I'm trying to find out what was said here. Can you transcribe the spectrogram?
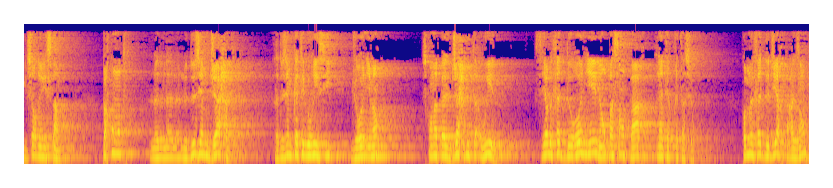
Il sort de l'islam. Par contre le, le, le deuxième jahd la deuxième catégorie ici du reniement, ce qu'on appelle jahlu ta'wil, c'est-à-dire le fait de renier mais en passant par l'interprétation. Comme le fait de dire par exemple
